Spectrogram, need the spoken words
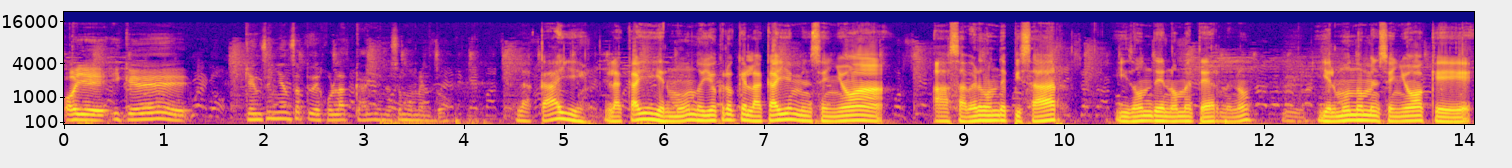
Oye, ¿y qué, qué enseñanza te dejó la calle en ese momento? La calle, la calle y el mundo. Yo creo que la calle me enseñó a, a saber dónde pisar y dónde no meterme, ¿no? Y el mundo me enseñó a que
